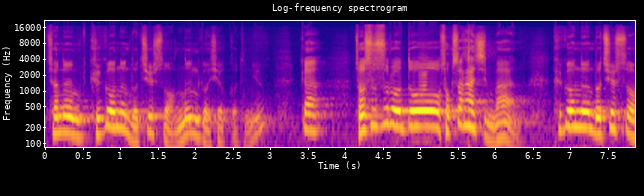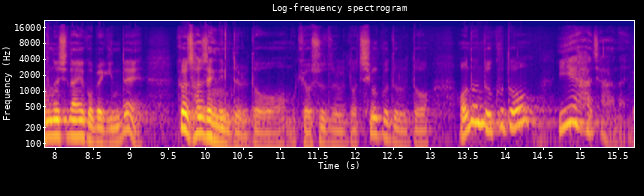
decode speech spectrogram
저는 그거는 놓칠 수 없는 것이었거든요. 그러니까 저 스스로도 속상하지만 그거는 놓칠 수 없는 신앙의 고백인데 그 선생님들도 뭐 교수들도 친구들도 어느 누구도 이해하지 않아요.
